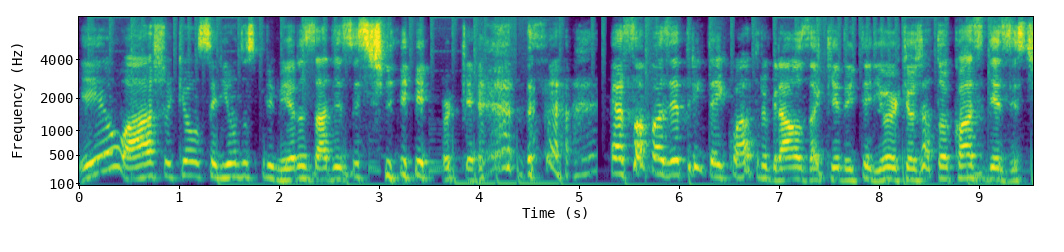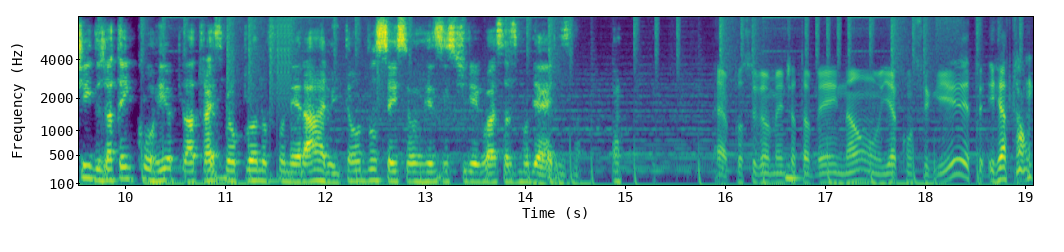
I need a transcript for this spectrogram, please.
Eu acho que eu seria um dos primeiros a desistir, porque é só fazer 34 graus aqui no interior que eu já tô quase desistindo, já tenho que correr para trás do meu plano funerário, então não sei se eu resistiria igual essas mulheres, né? É, possivelmente eu também não ia conseguir. Ia estar um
